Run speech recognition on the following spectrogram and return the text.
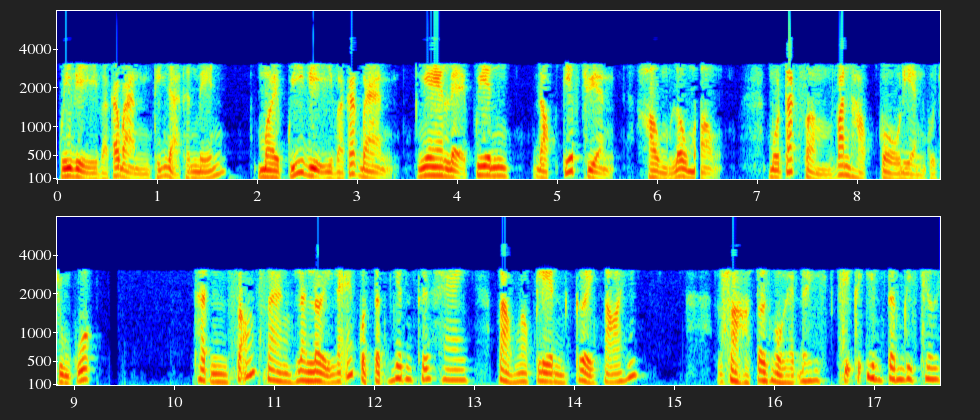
Quý vị và các bạn thính giả thân mến, mời quý vị và các bạn nghe Lệ Quyên đọc tiếp truyện Hồng Lâu Mộng, một tác phẩm văn học cổ điển của Trung Quốc. Thật rõ ràng là lời lẽ của tập nhân thứ hai, Bảo Ngọc liền cười nói. Giờ tôi ngồi ở đây, chị cứ yên tâm đi chơi.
